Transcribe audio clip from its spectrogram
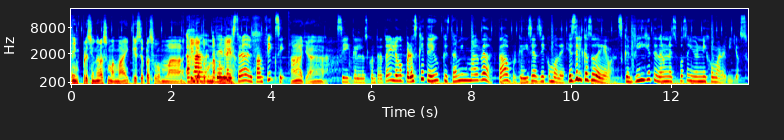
impresionar a su mamá y que sepa su mamá que Ajá, ya tuvo una de la familia. historia del fanfic sí Ah, ya. Sí, que los contrató y luego, pero es que te digo que está bien mal redactado porque dice así como de, es el caso de Evans, que finge tener una esposa y un hijo maravilloso.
